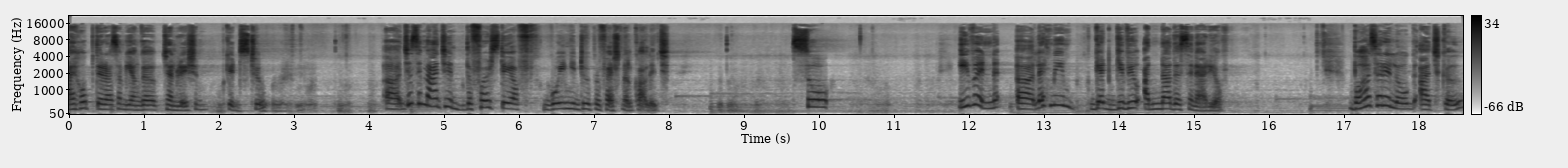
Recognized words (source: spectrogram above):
I hope there are some younger generation kids to Uh, just imagine the first day of going into a professional college. So, even uh, let me get give you another scenario. बहुत सारे लोग आजकल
